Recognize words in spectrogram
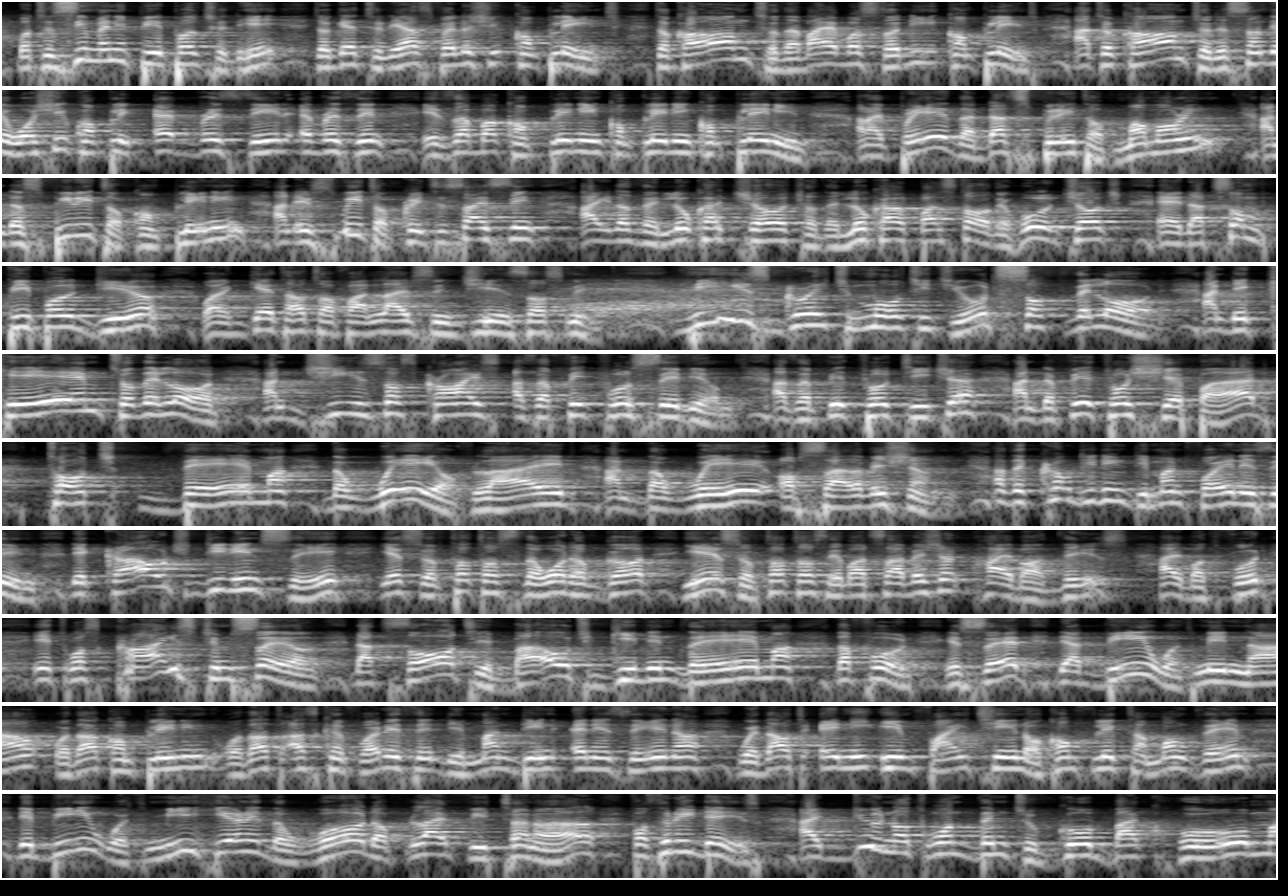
But to see many people today, to get to their fellowship complaint, to come to the Bible study complaint, and to come to the Sunday worship complaint, everything, everything is about complaining, complaining, complaining. And I pray that that spirit of murmuring, and the spirit of complaining, and the spirit of criticizing either the local church, or the local pastor, or the whole church, uh, that some people do, will get out of our lives in Jesus' name. These great multitudes sought the Lord and they came to the Lord and Jesus Christ as a faithful Savior, as a faithful teacher and the faithful shepherd taught them the way of life and the way of salvation. And the crowd didn't demand for anything. The crowd didn't say, yes, you have taught us the word of God. Yes, you have taught us about salvation. How about this? How about food? It was Christ himself that thought about giving them the food. He said, they are being with me now without complaining, without asking for anything, demanding anything, without any infighting or conflict among them. They being with me, hearing the word of life eternal for three days. I do not want them to go back home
